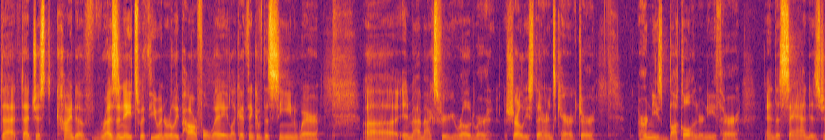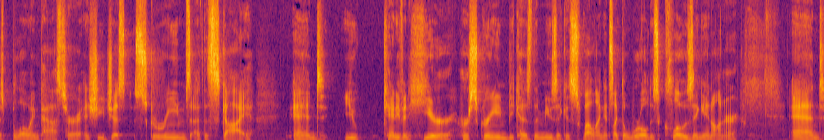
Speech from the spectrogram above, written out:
that that just kind of resonates with you in a really powerful way. Like I think of the scene where uh, in Mad Max Fury Road where Charlize Theron's character, her knees buckle underneath her, and the sand is just blowing past her, and she just screams at the sky, and you can't even hear her scream because the music is swelling. It's like the world is closing in on her, and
